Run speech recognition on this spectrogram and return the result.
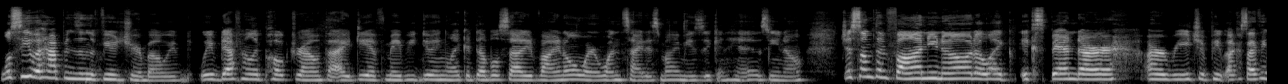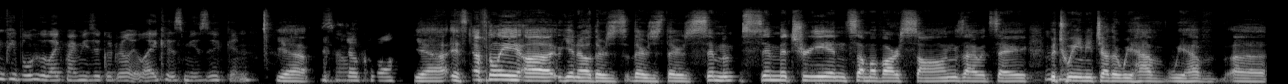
we'll see what happens in the future but we've we've definitely poked around with the idea of maybe doing like a double-sided vinyl where one side is my music and his you know just something fun you know to like expand our our reach of people because i think people who like my music would really like his music and yeah, so, So cool. yeah, it's definitely uh, you know, there's there's there's sim- symmetry in some of our songs. I would say Mm-hmm. between each other, we have we have uh,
